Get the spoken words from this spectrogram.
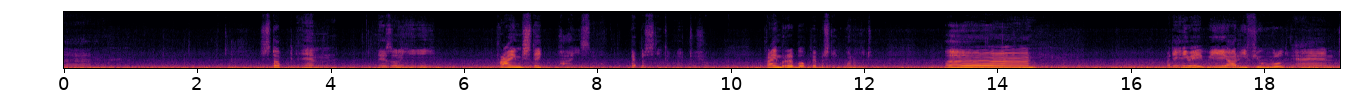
Um, stopped and there's only prime steak pies or pepper steak, I'm not too sure. Prime rib or pepper steak, one of the two. Uh, but anyway, we are refueled and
